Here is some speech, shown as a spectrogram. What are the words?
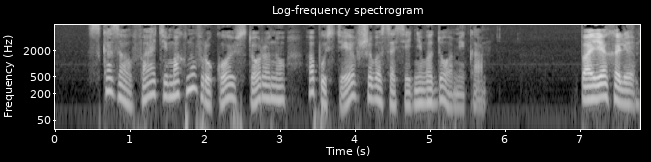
— сказал Фати, махнув рукой в сторону опустевшего соседнего домика. «Поехали.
